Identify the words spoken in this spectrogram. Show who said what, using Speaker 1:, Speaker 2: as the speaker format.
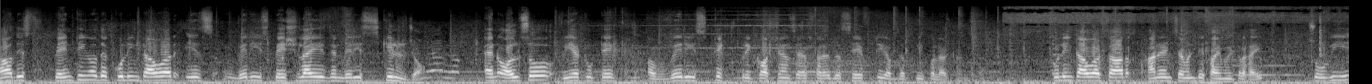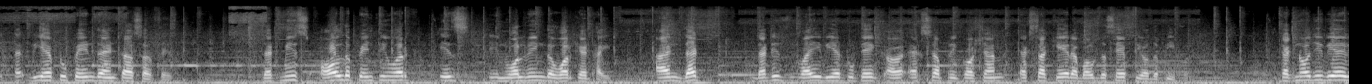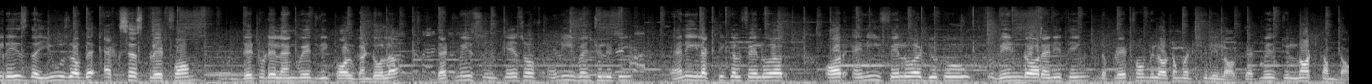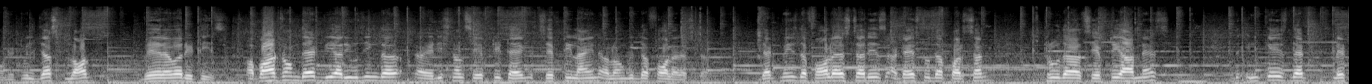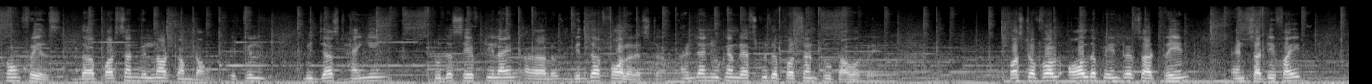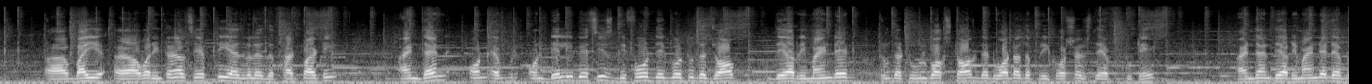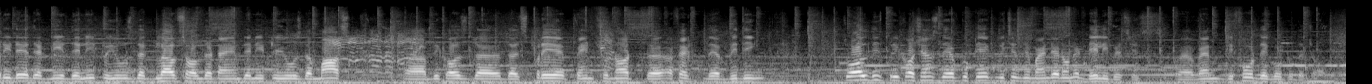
Speaker 1: Now this painting of the cooling tower is very specialized and very skilled job. And also we have to take a very strict precautions as far as the safety of the people are concerned. Cooling towers are 175 meter height. So we, we have to paint the entire surface. That means all the painting work is involving the work at height. And that that is why we have to take uh, extra precaution, extra care about the safety of the people. Technology we have is the use of the access platform, day-to-day language we call gondola. That means in case of any eventuality, any electrical failure or any failure due to wind or anything, the platform will automatically lock. That means it will not come down. It will just lock wherever it is. Apart from that, we are using the uh, additional safety tag, safety line along with the fall arrestor. That means the fall arrestor is attached to the person through the safety harness. In case that platform fails, the person will not come down. It will be just hanging to the safety line uh, with the fall arrestor and then you can rescue the person through tower crane. First of all, all the painters are trained and certified uh, by uh, our internal safety as well as the third party. And then on every, on daily basis before they go to the job they are reminded through the toolbox talk that what are the precautions they have to take. And then they are reminded every day that need, they need to use the gloves all the time they need to use the mask uh, because the, the spray paint should not uh, affect their breathing. So all these precautions they have to take which is reminded on a daily basis uh, when before they go to the job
